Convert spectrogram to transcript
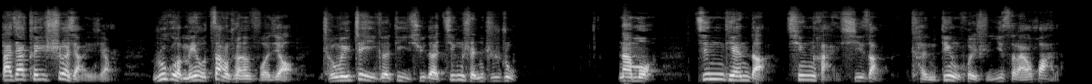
大家可以设想一下，如果没有藏传佛教成为这一个地区的精神支柱，那么今天的青海、西藏肯定会是伊斯兰化的。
